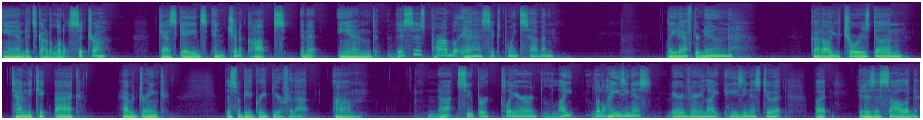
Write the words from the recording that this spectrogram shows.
and it's got a little Citra, Cascades, and Chinook hops in it. And this is probably uh, 6.7 late afternoon. Got all your chores done. Time to kick back, have a drink. This would be a great beer for that. Um, not super clear, light, little haziness, very, very light haziness to it, but it is a solid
